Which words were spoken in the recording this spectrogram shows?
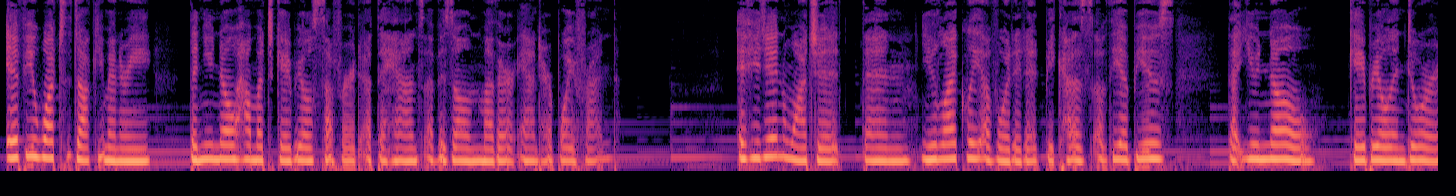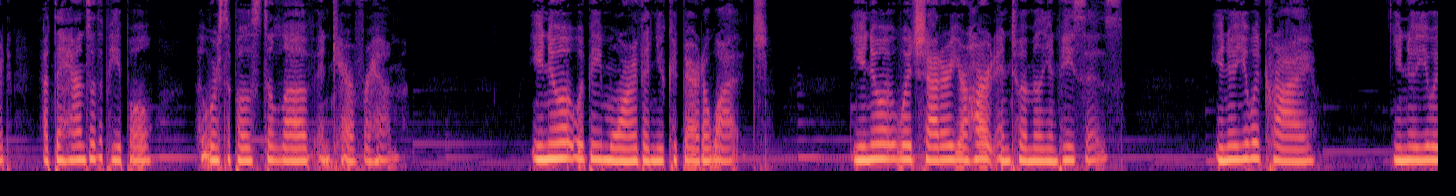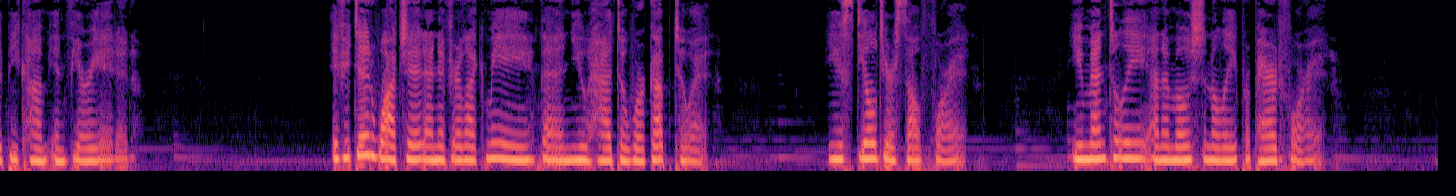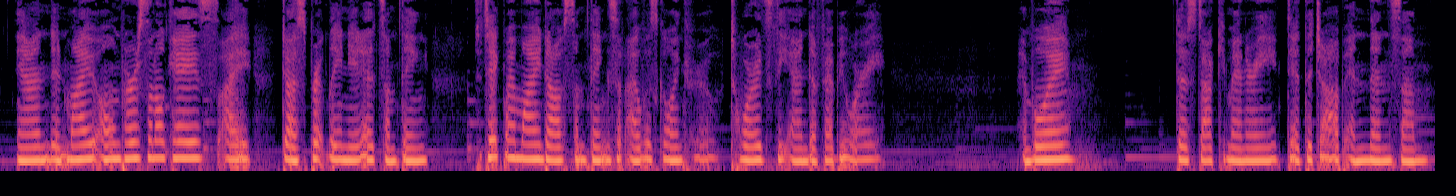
If you watch the documentary, then you know how much Gabriel suffered at the hands of his own mother and her boyfriend. If you didn't watch it, then you likely avoided it because of the abuse that you know Gabriel endured at the hands of the people who were supposed to love and care for him. You knew it would be more than you could bear to watch. You knew it would shatter your heart into a million pieces. You knew you would cry you knew you would become infuriated. If you did watch it, and if you're like me, then you had to work up to it. You steeled yourself for it. You mentally and emotionally prepared for it. And in my own personal case, I desperately needed something to take my mind off some things that I was going through towards the end of February. And boy, this documentary did the job and then some.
